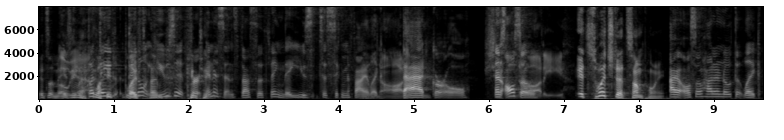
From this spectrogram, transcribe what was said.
It's oh, amazing. yeah. how But they, life- they don't use it for contin- innocence. That's the thing. They use it to signify like Naughty. bad girl. She's and also, naughty. It switched at some point. I also had a note that like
